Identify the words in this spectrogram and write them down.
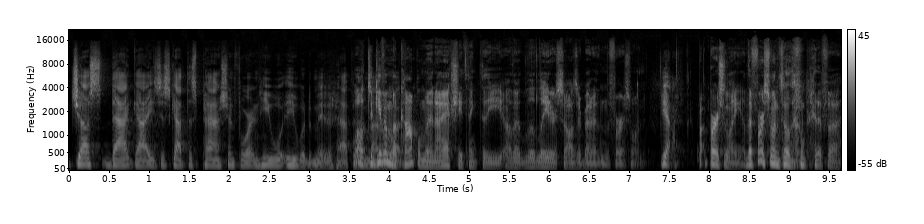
just that guy. He's just got this passion for it, and he w- he would have made it happen. Well, no to give him a compliment, I actually think the other the later saws are better than the first one. yeah. P- Personally, the first one's a little bit of a.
